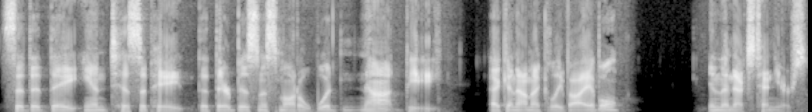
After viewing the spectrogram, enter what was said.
said that they anticipate that their business model would not be economically viable in the next 10 years.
